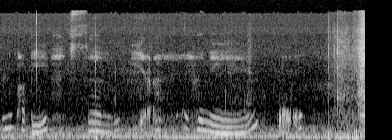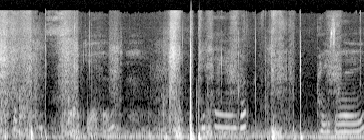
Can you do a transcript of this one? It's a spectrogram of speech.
a new puppy. So, yeah. Her name. Oh. Hold on second. Paisley.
